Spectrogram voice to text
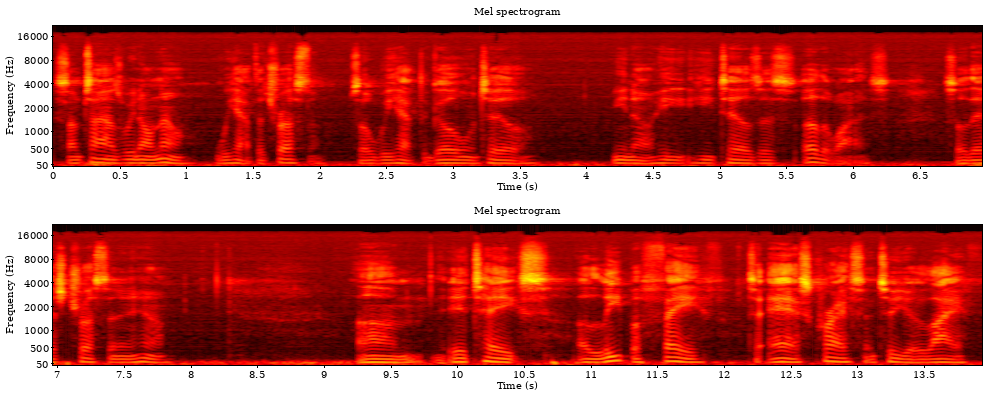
Sometimes we don't know. We have to trust Him. So we have to go until, you know, He, he tells us otherwise. So that's trusting in Him. Um, it takes a leap of faith to ask Christ into your life.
